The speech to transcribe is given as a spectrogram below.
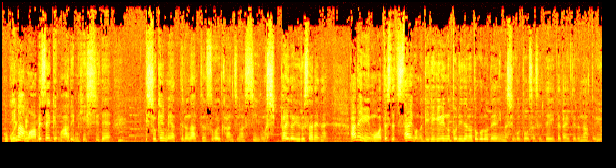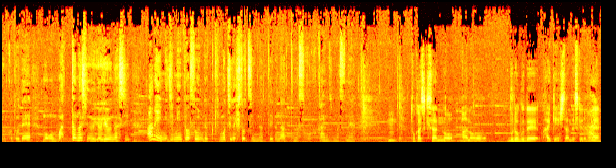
ここへ今はもう安倍政権もある意味必死で、うん、一生懸命やってるなっていうのはすごい感じますし、まあ、失敗が許されないある意味もう私たち最後のギリギリの砦のところで今仕事をさせていただいてるなということでもう待ったなしの余裕なし。ある意味自民党はそういう意味で気持ちが一つになっているなっていうのはすごく感じますね。うん、渡嘉敷さんのあのブログで拝見したんですけどもね、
